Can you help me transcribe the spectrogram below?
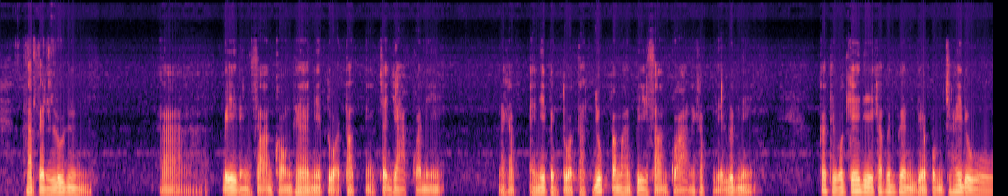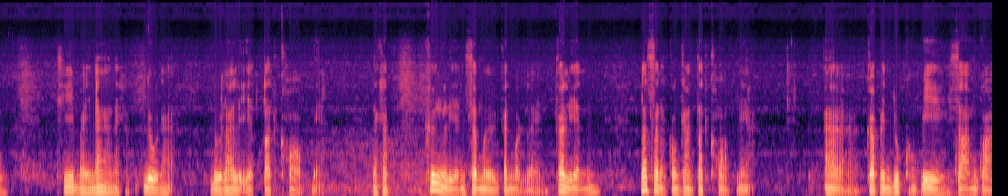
ๆถ้าเป็นรุ่นปีหนึ่งสามของแท้นี่ตัวตัดเนี่ยจะหยาบกว่านี้นะครับอันนี้เป็นตัวตัดยุคประมาณปีสามกว่านะครับเหรียญรุ่นนี้ ก็ถือว่าเก๋ดีครับเพื่อนๆเดี๋ยวผมจะให้ดูที่ใบหน้านะครับ ดูนะฮะดูรายละเอียดตัดขอบเนี่ย นะครับ ครึ่งเหรียญเสมอกันหมดเลย ก็เหรียญลักษณะของการตัดขอบเนี่ยก็เป็นยุคของปีสามกว่า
